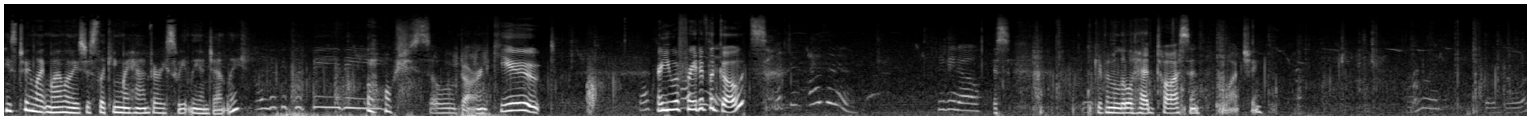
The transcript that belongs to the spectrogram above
He's doing like Milo. He's just licking my hand very sweetly and gently. Oh, look at the baby. Oh, she's so darn cute. That's Are you afraid of the goats? That's your cousin. Yes. Giving a little head toss and watching. Come on. Good boy.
